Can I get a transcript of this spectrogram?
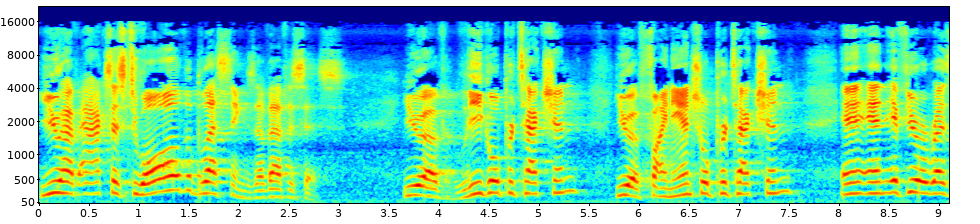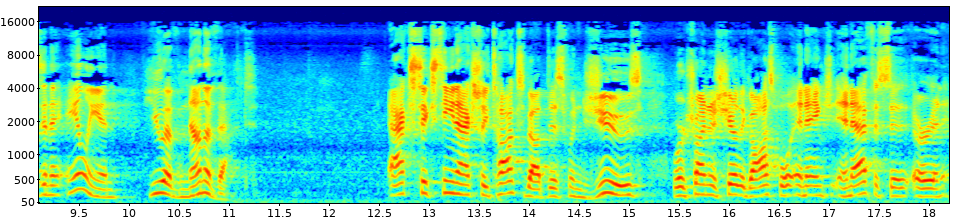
you have access to all the blessings of Ephesus you have legal protection, you have financial protection, and, and if you're a resident alien, you have none of that. Acts 16 actually talks about this when Jews were trying to share the gospel in, in Ephesus, or in,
